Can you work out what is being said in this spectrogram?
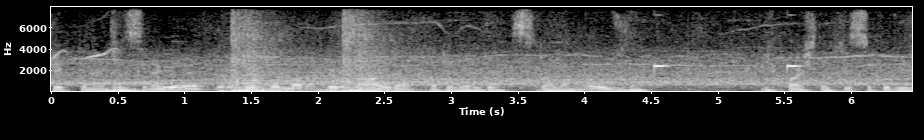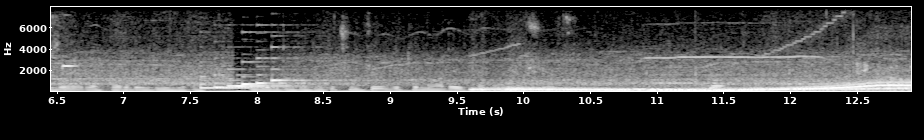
şekline, cinsine göre rekorlar hepsi ayrı kategoride sıralanıyor. O yüzden ilk baştaki 0 yüze rekor dediği gibi. Burada da dedi. Çünkü bu turnuvada ilk defa yarışıyoruz. Tekrar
